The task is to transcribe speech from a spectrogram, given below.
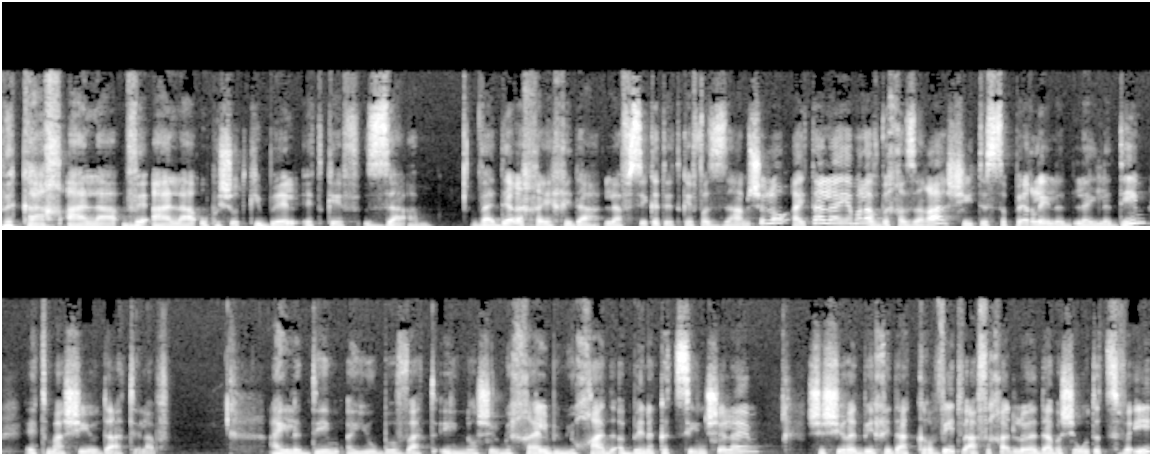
וכך הלאה והלאה, הוא פשוט קיבל התקף זעם. והדרך היחידה להפסיק את התקף הזעם שלו, הייתה לאיים עליו בחזרה שהיא תספר לילד, לילדים את מה שהיא יודעת אליו. הילדים היו בבת עינו של מיכאל, במיוחד הבן הקצין שלהם, ששירת ביחידה קרבית, ואף אחד לא ידע בשירות הצבאי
